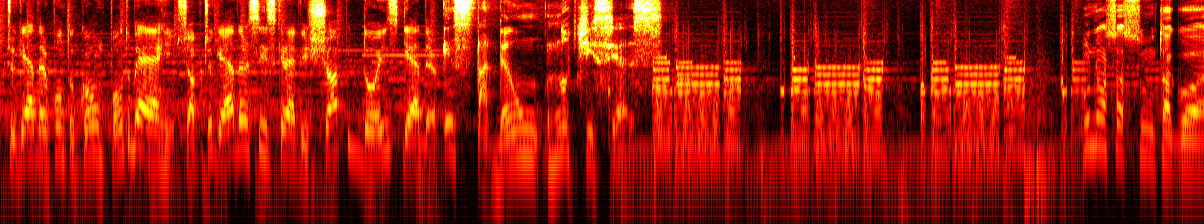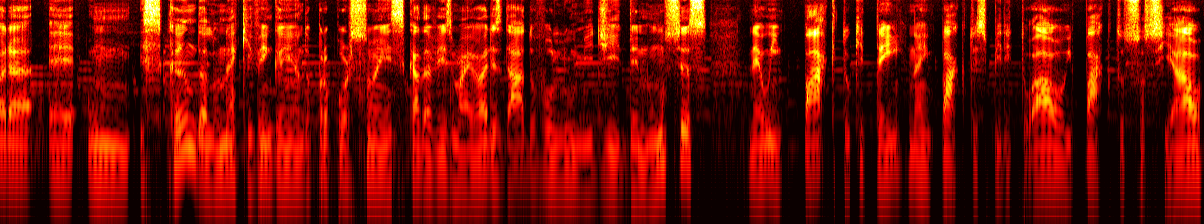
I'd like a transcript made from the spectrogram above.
shoptogether.com.br. Shop Together se escreve Shop 2 Gather. Estadão Notícias. O nosso assunto agora é um escândalo, né, que vem ganhando proporções cada vez maiores dado o volume de denúncias né, o impacto que tem, né, impacto espiritual, impacto social,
